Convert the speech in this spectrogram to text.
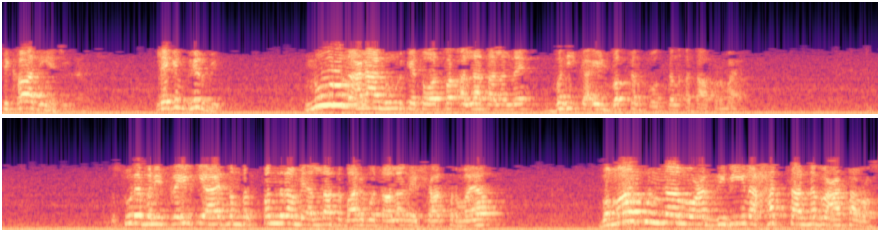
سکھا دی چیزیں جی۔ لیکن پھر بھی نور الا نور کے طور پر اللہ تعالیٰ نے وہی کا علم وقتاً فوقتاً عطا فرمایا۔ تو سورہ بنی اسرائیل کی آیت نمبر پندرہ میں اللہ تبارک و تعالیٰ نے ارشاد فرمایا، وما کنہ معدبین حتہ نب آتا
